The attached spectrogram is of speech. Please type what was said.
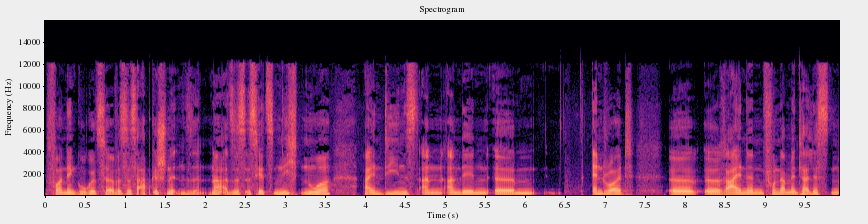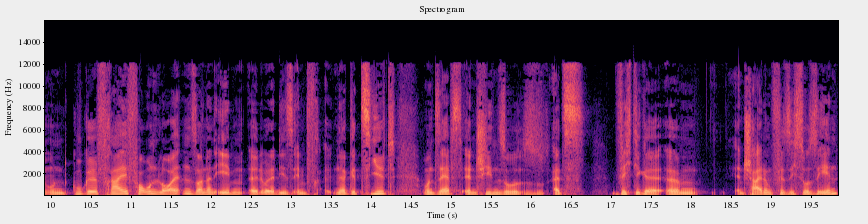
von den Google Services abgeschnitten sind. Ne? Also es ist jetzt nicht nur ein Dienst an, an den ähm, Android äh, äh, reinen Fundamentalisten und Google-frei Phone-Leuten, sondern eben, äh, oder die es eben ne, gezielt und selbst entschieden so, so als wichtige ähm, Entscheidung für sich so sehen,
